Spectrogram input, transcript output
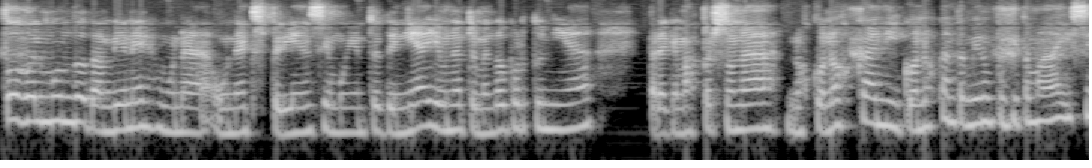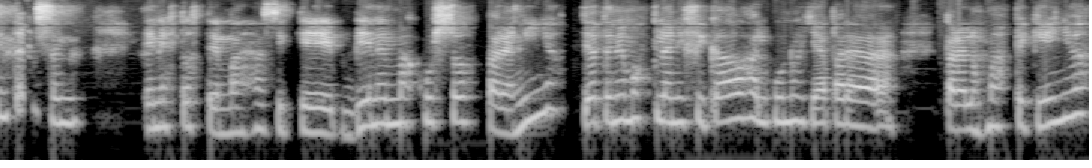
todo el mundo también es una, una experiencia muy entretenida y una tremenda oportunidad para que más personas nos conozcan y conozcan también un poquito más y se interesen en estos temas. Así que vienen más cursos para niños. Ya tenemos planificados algunos ya para, para los más pequeños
